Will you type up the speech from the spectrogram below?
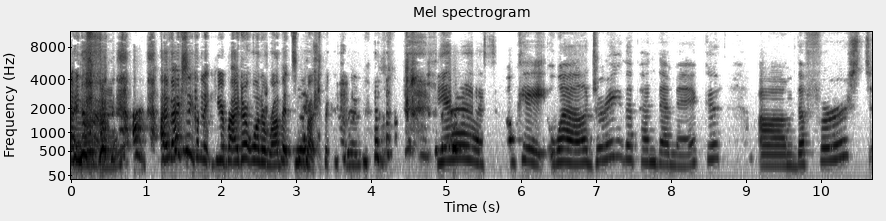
I know. I've actually got it here, but I don't want to rub it too much yes. Okay. Well, during the pandemic, um, the first,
